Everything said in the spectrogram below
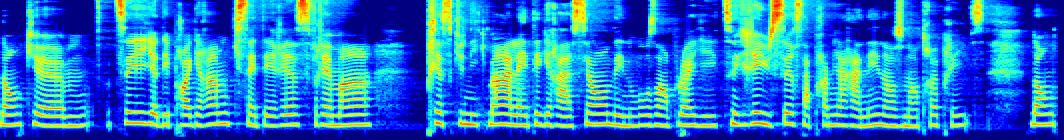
Donc, euh, tu sais, il y a des programmes qui s'intéressent vraiment presque uniquement à l'intégration des nouveaux employés, tu sais, réussir sa première année dans une entreprise. Donc,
